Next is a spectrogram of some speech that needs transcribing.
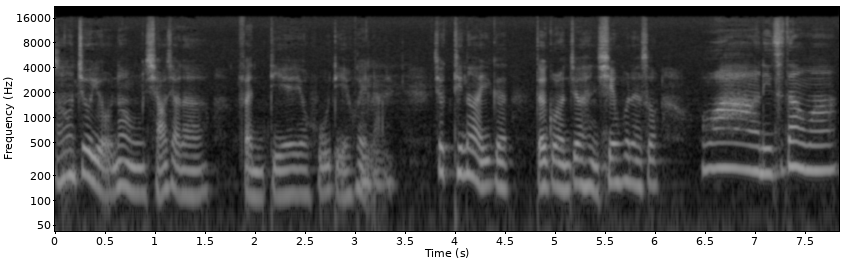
然后就有那种小小的粉蝶，有蝴蝶会来，嗯、就听到一个德国人就很兴奋的说：“哇，你知道吗？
